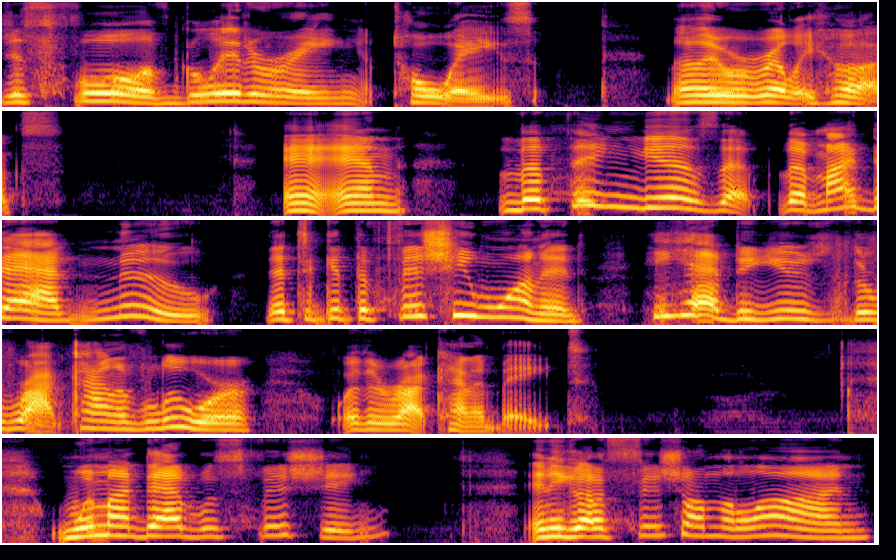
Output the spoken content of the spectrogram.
just full of glittering toys, though they were really hooks. And, and the thing is that, that my dad knew that to get the fish he wanted, he had to use the right kind of lure or the right kind of bait. When my dad was fishing and he got a fish on the line,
